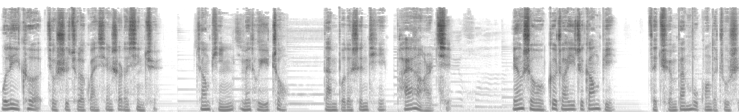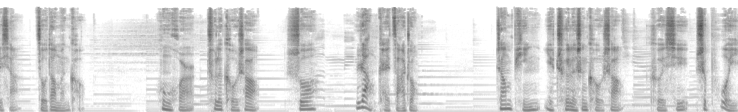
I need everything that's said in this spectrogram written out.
我立刻就失去了管闲事的兴趣。张平眉头一皱，单薄的身体拍案而起，两手各抓一支钢笔，在全班目光的注视下走到门口。混混儿吹了口哨，说：“让开杂种。”张平也吹了声口哨，可惜是破音。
